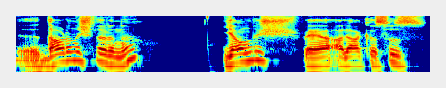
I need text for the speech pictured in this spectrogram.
e, davranışlarını yanlış veya alakasız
